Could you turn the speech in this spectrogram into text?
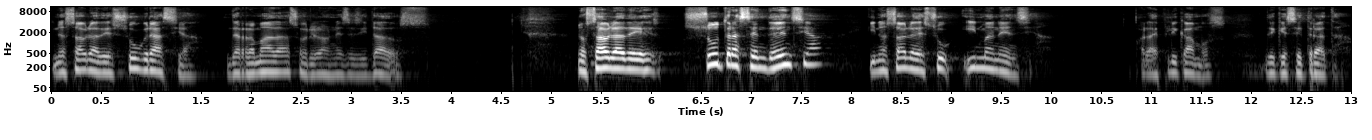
y nos habla de su gracia derramada sobre los necesitados. Nos habla de su trascendencia y nos habla de su inmanencia. Ahora explicamos de qué se trata.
